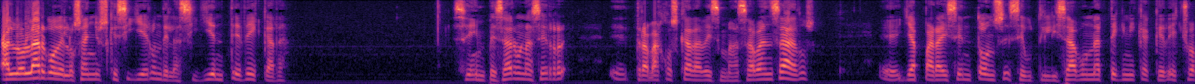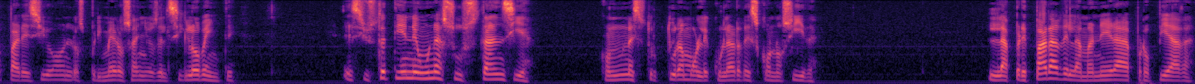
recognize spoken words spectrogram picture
a lo largo de los años que siguieron de la siguiente década se empezaron a hacer eh, trabajos cada vez más avanzados eh, ya para ese entonces se utilizaba una técnica que de hecho apareció en los primeros años del siglo XX. Si usted tiene una sustancia con una estructura molecular desconocida, la prepara de la manera apropiada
